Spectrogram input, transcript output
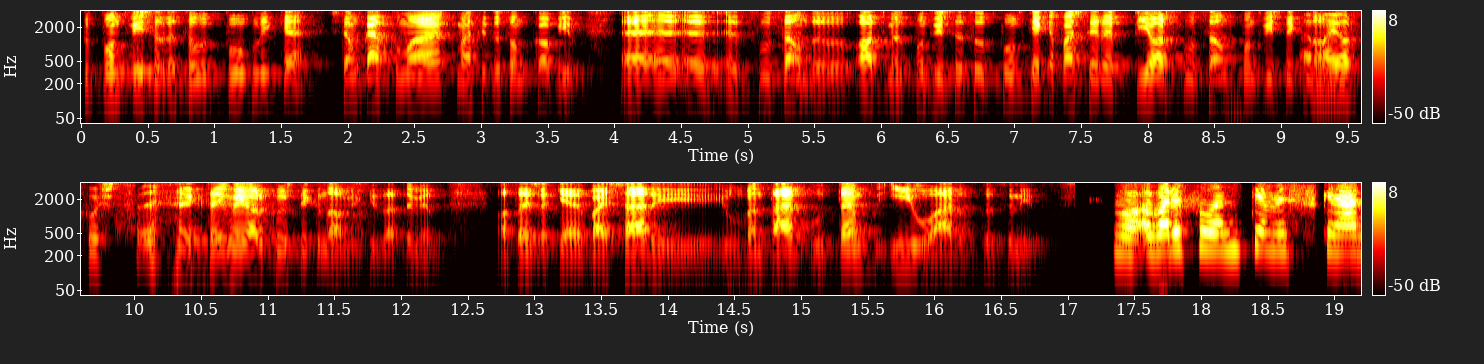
do ponto de vista da saúde pública, isto é um bocado como a, como a situação de Covid. A, a, a solução do, ótima do ponto de vista da saúde pública é capaz de ser a pior solução do ponto de vista económico. A maior custo. que tem maior custo económico, exatamente. Ou seja, que é baixar e, e levantar o tampo e o ar da sanita. Bom, agora falando de temas, se calhar,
